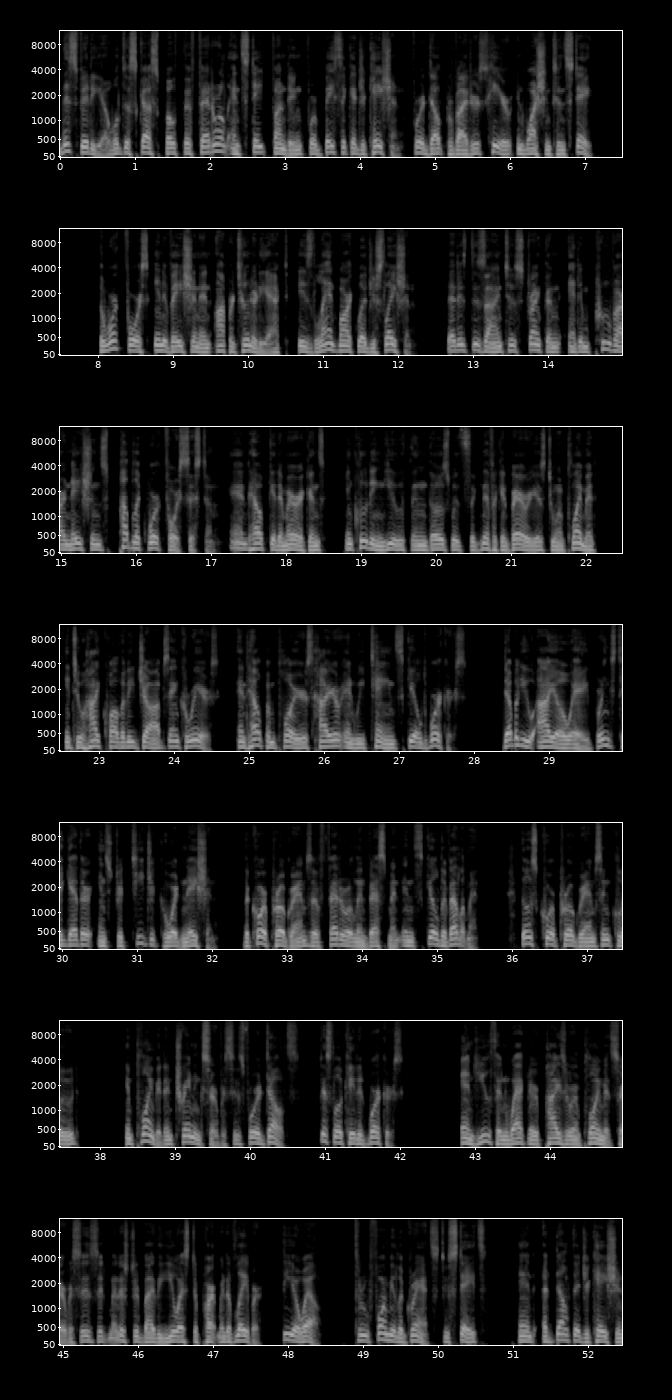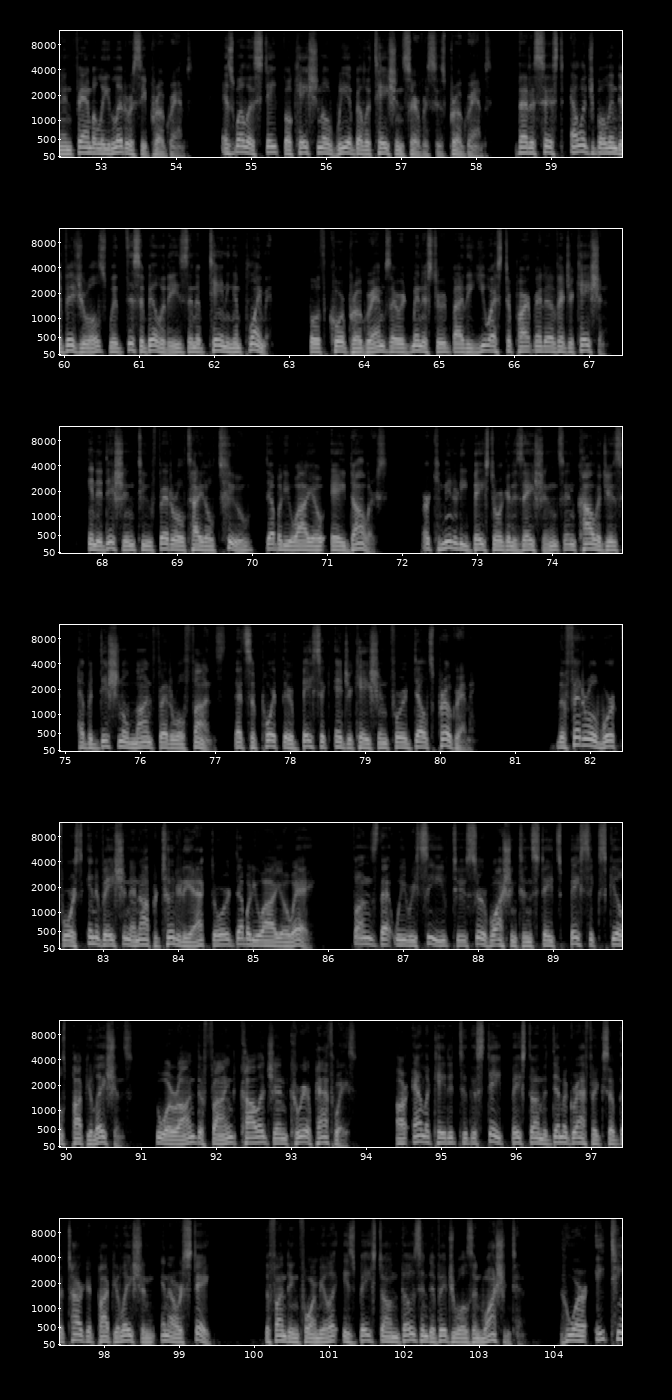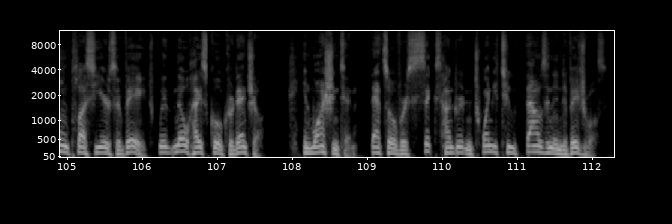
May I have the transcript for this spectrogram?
This video will discuss both the federal and state funding for basic education for adult providers here in Washington state. The Workforce Innovation and Opportunity Act is landmark legislation that is designed to strengthen and improve our nation's public workforce system and help get Americans, including youth and those with significant barriers to employment, into high quality jobs and careers, and help employers hire and retain skilled workers. WIOA brings together in strategic coordination the core programs of federal investment in skill development. Those core programs include employment and training services for adults, dislocated workers, and Youth and Wagner Peyser Employment Services administered by the U.S. Department of Labor, DOL, through formula grants to states and adult education and family literacy programs, as well as state vocational rehabilitation services programs that assist eligible individuals with disabilities in obtaining employment. Both core programs are administered by the U.S. Department of Education, in addition to federal Title II WIOA dollars. Our community based organizations and colleges have additional non federal funds that support their basic education for adults programming. The Federal Workforce Innovation and Opportunity Act, or WIOA, funds that we receive to serve Washington state's basic skills populations who are on defined college and career pathways are allocated to the state based on the demographics of the target population in our state. The funding formula is based on those individuals in Washington who are 18 plus years of age with no high school credential. In Washington, that's over 622,000 individuals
